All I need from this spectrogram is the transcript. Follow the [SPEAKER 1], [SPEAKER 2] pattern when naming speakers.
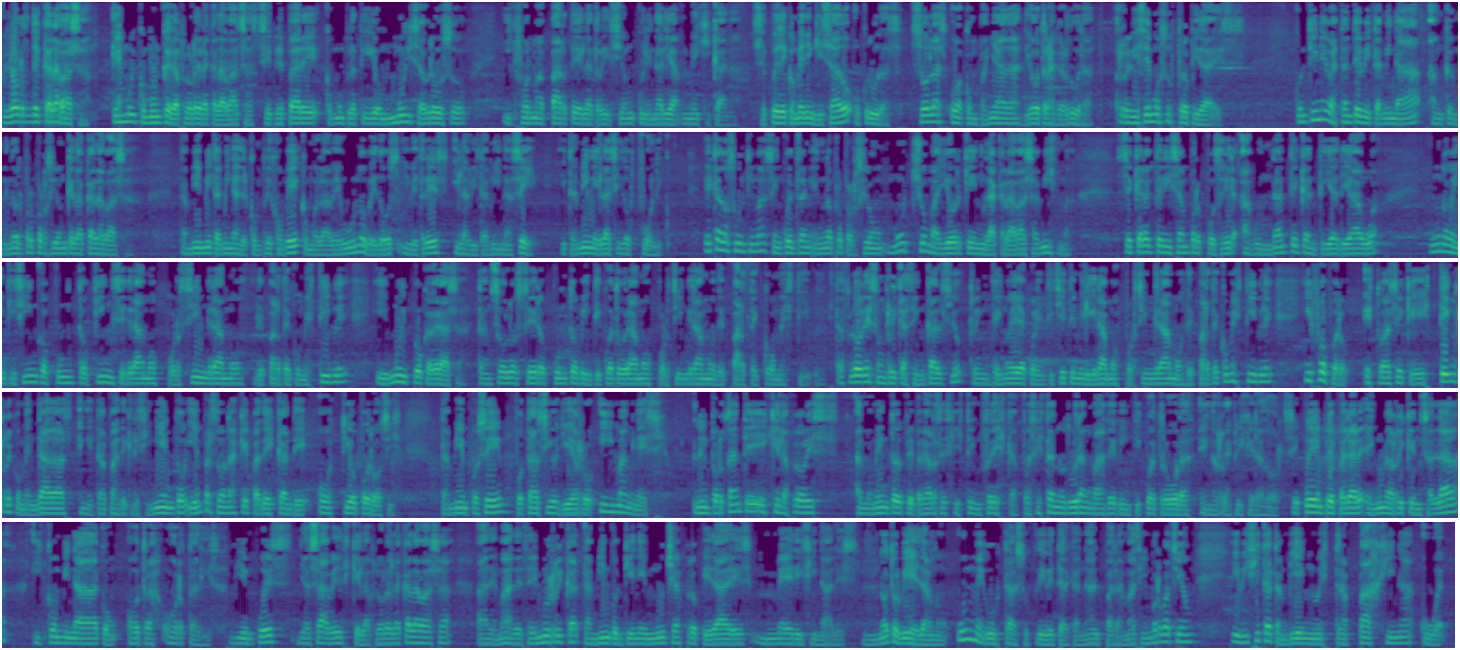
[SPEAKER 1] Flor de calabaza. Es muy común que la flor de la calabaza se prepare como un platillo muy sabroso y forma parte de la tradición culinaria mexicana. Se puede comer en guisado o crudas, solas o acompañadas de otras verduras. Revisemos sus propiedades. Contiene bastante vitamina A, aunque en menor proporción que la calabaza. También vitaminas del complejo B como la B1, B2 y B3 y la vitamina C, y también el ácido fólico. Estas dos últimas se encuentran en una proporción mucho mayor que en la calabaza misma. Se caracterizan por poseer abundante cantidad de agua, 1,95.15 gramos por 100 gramos de parte comestible y muy poca grasa, tan solo 0.24 gramos por 100 gramos de parte comestible. Estas flores son ricas en calcio, 39 a 47 miligramos por 100 gramos de parte comestible y fósforo. Esto hace que estén recomendadas en etapas de crecimiento y en personas que padezcan de osteoporosis. También poseen potasio, hierro y magnesio. Lo importante es que las flores al momento de prepararse si estén frescas, pues estas no duran más de 24 horas en el refrigerador. Se pueden preparar en una rica ensalada y combinada con otras hortalizas. Bien pues, ya sabes que la flor de la calabaza, además de ser muy rica, también contiene muchas propiedades medicinales. No te olvides de darnos un me gusta, suscríbete al canal para más información y visita también nuestra página web.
